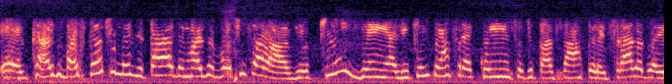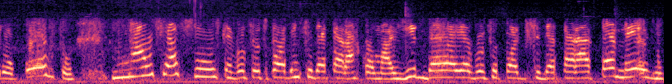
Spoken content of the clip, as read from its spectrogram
É, caso bastante inusitado, mas eu vou te falar, viu? Quem vem ali, quem tem a frequência de passar pela estrada do aeroporto, não se assustem. Vocês podem se deparar com mais ideia, você pode se deparar até mesmo.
